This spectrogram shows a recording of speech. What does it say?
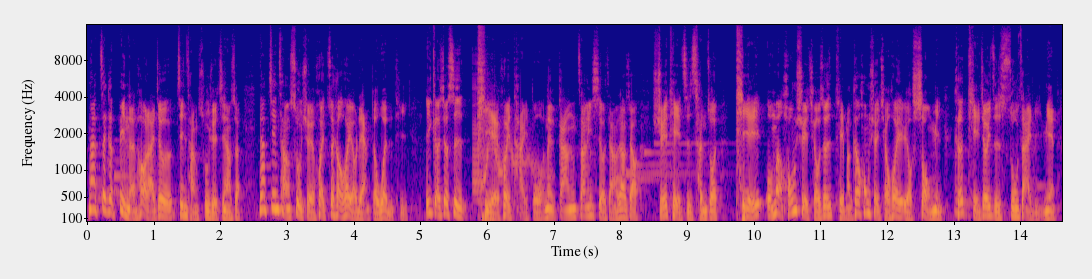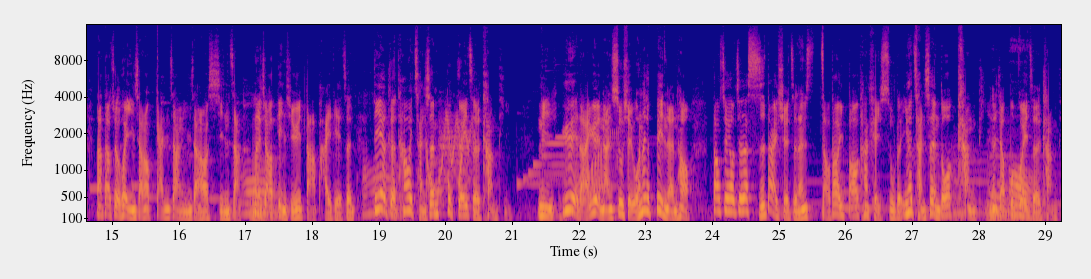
那这个病人后来就经常输血，经常输。那经常输血会最后会有两个问题。一个就是铁会太多，那个刚刚张医师有讲到叫血铁子沉着。铁我们红血球就是铁嘛，可红血球会有寿命，可是铁就一直输在里面，那到最后会影响到肝脏，影响到心脏，那就要定期去打排铁针。第二个，它会产生不规则抗体，你越来越难输血。我那个病人哈。到最后，就在十袋血只能找到一包他可以输的，因为产生很多抗体，那叫不规则抗体。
